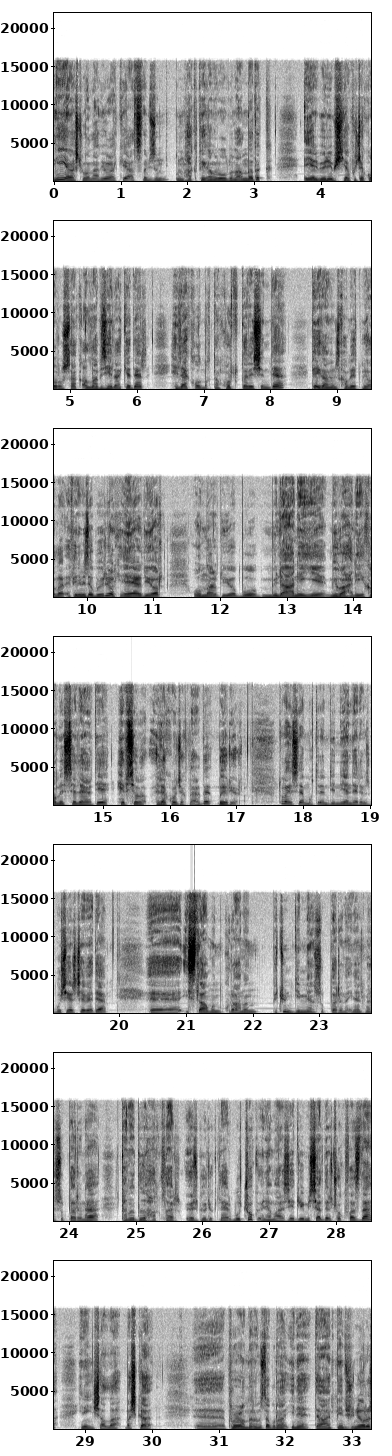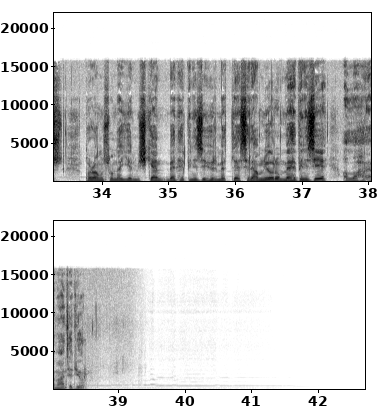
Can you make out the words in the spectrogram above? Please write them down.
Niye yanaşmıyorlar? Diyorlar ki aslında bizim bunun hak peygamber olduğunu anladık. Eğer böyle bir şey yapacak olursak Allah bizi helak eder. Helak olmaktan korktukları için de peygamberimiz kabul etmiyorlar. Efendimiz de buyuruyor ki eğer diyor onlar diyor bu mülaneyi, mübahaleyi kabul etselerdi hepsi helak olacaklardı buyuruyor. Dolayısıyla muhterem dinleyenlerimiz bu çerçevede e, İslam'ın, Kur'an'ın bütün din mensuplarına, inanç mensuplarına tanıdığı haklar, özgürlükler bu çok önem arz ediyor. Misalleri çok fazla. Yine inşallah başka e, programlarımızda buna yine devam etmeyi düşünüyoruz. Programın sonuna gelmişken ben hepinizi hürmetle selamlıyorum ve hepinizi Allah'a emanet ediyorum.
